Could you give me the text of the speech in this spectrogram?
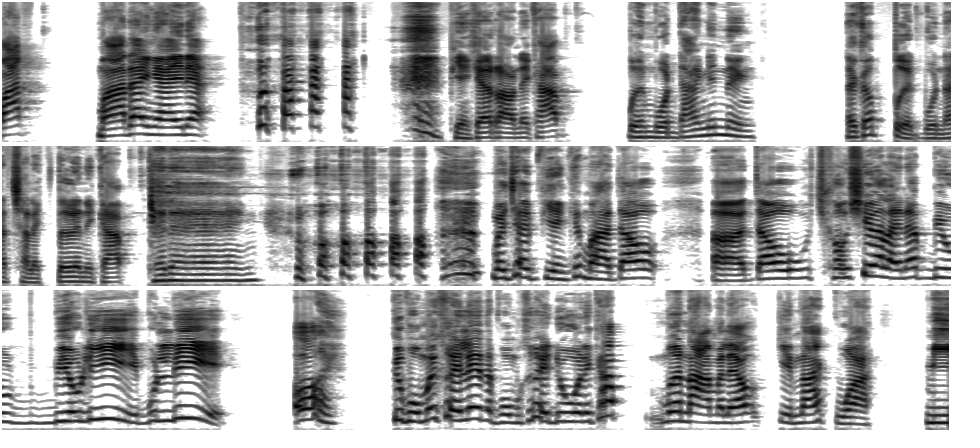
วัดมาได้ไงเนี่ย เพียงแค่เรานะครับ เปิดโหมดดังนิดนึง แล้วก็เปิดโบนัสชาแรคเตอร์นะครับแค่แดง ไม่ใช่เพียงแค่มาเจ้า เอ่อ เจ้าเขาเชื่ออะไรนะ บิลบิลลี่ บุลลี่ โอ้ย คือผมไม่เคยเล่นแต่ผมเคยดูนะครับ เมื่อนานมาแล้วเกมน่ากลัว มี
